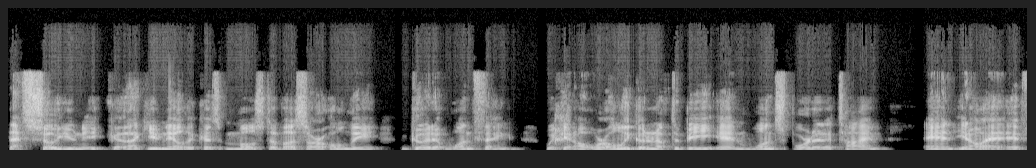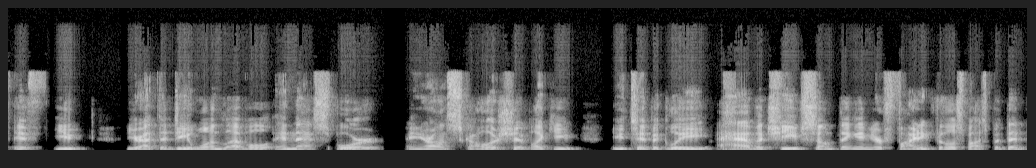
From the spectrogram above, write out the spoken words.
That's so unique. Like you nailed it because most of us are only good at one thing. We can we're only good enough to be in one sport at a time. And you know, eh, if if you you're at the D1 level in that sport and you're on scholarship like you you typically have achieved something and you're fighting for those spots but then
